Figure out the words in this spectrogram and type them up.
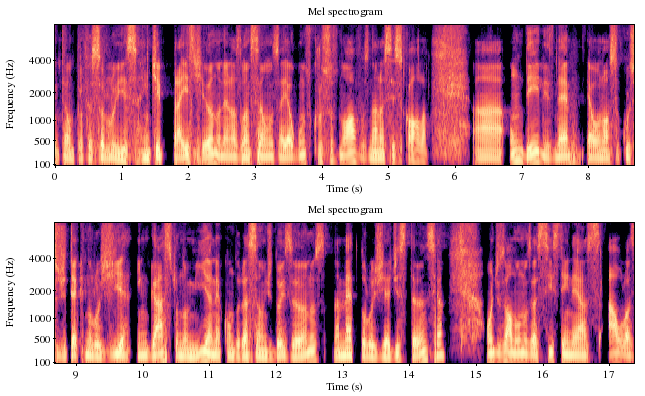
então, professor Luiz. A gente, para este ano, né, nós lançamos aí alguns cursos novos na nossa escola. Uh, um deles, né, é o nosso curso de tecnologia em gastronomia, né, com duração de dois anos, na metodologia à distância, onde os alunos assistem, né, as aulas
